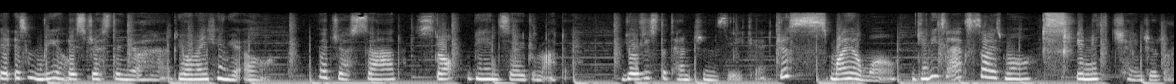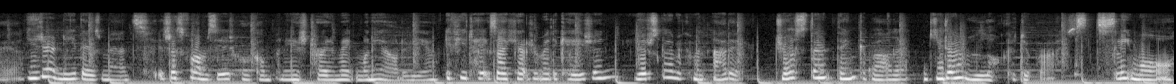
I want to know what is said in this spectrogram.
It isn't real, it's just in your head. You're making it up. You're just sad. Stop being so dramatic. You're just attention seeking. Just smile more. You need to exercise more. You need to change your diet. You don't need those meds. It's just pharmaceutical companies trying to make money out of you. If you take psychiatric medication, you're just going to become an addict. Just don't think about it. You don't look depressed. Sleep more.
